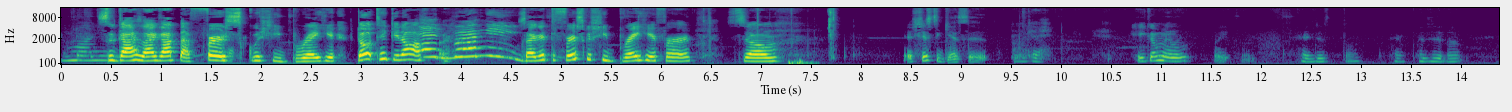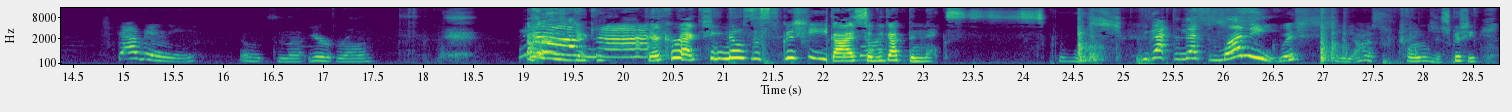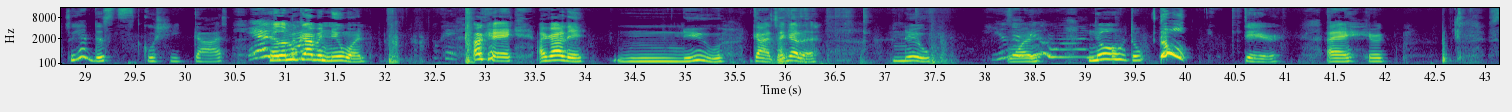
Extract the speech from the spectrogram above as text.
Money. So guys, I got that first squishy braid here. Don't take it off. and money. So I got the first squishy braid here for her. So it's just to guess it. Okay. Here you go, Millie. Wait. Here, just don't. Here, put it up. Strawberry. No, it's not. You're wrong. No. You're correct. She knows the squishy. Guys, so we got the next squish. We got the next money. Squishy. I'm gonna change the squishy. So we have this squishy, guys. And Here, let me grab a new one. Okay. Okay, I got a new. Guys, I got a new. Here's One. a new one. No, don't. Don't! There. Alright, here.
